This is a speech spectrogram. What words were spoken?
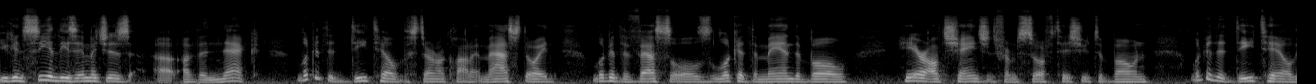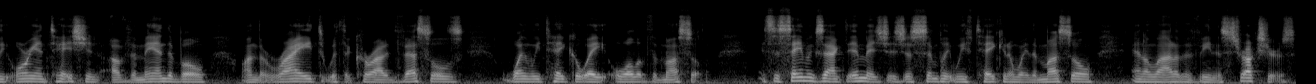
You can see in these images uh, of the neck, look at the detail of the sternocleidomastoid, look at the vessels, look at the mandible. Here I'll change it from soft tissue to bone. Look at the detail, the orientation of the mandible on the right with the carotid vessels when we take away all of the muscle. It's the same exact image, it's just simply we've taken away the muscle and a lot of the venous structures.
